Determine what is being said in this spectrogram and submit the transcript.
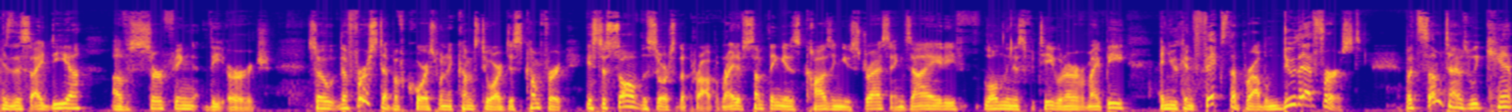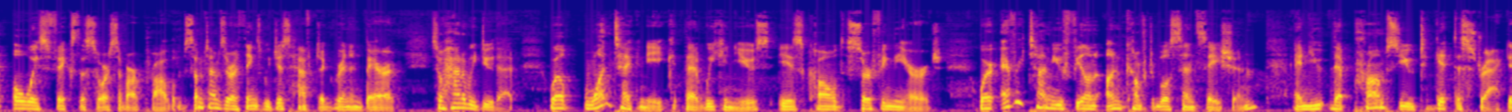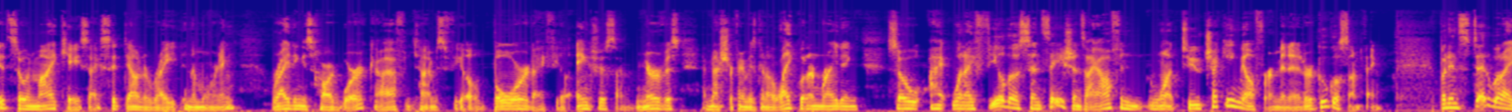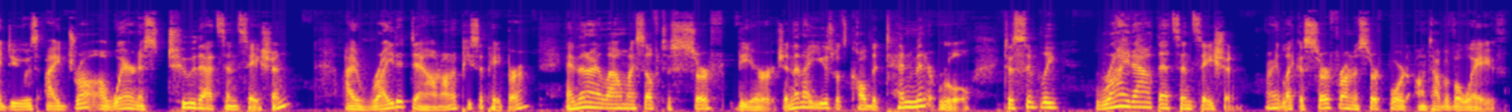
is this idea of surfing the urge. So the first step, of course, when it comes to our discomfort is to solve the source of the problem, right? If something is causing you stress, anxiety, loneliness, fatigue, whatever it might be, and you can fix the problem, do that first. But sometimes we can't always fix the source of our problem. Sometimes there are things we just have to grin and bear it. So how do we do that? Well, one technique that we can use is called surfing the urge, where every time you feel an uncomfortable sensation and you, that prompts you to get distracted. So in my case, I sit down to write in the morning. Writing is hard work. I oftentimes feel bored. I feel anxious. I'm nervous. I'm not sure if anybody's going to like what I'm writing. So I, when I feel those sensations, I often want to check email for a minute or Google something. But instead, what I do is I draw awareness to that sensation. I write it down on a piece of paper and then I allow myself to surf the urge. And then I use what's called the 10 minute rule to simply ride out that sensation, right? Like a surfer on a surfboard on top of a wave.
